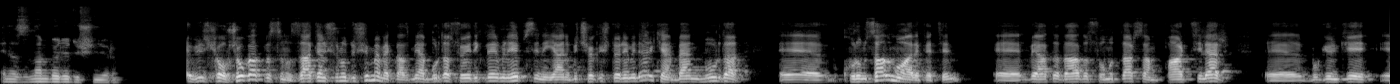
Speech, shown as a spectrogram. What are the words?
En azından böyle düşünüyorum. E, çok çok haklısınız. Zaten şunu düşünmemek lazım. Yani burada söylediklerimin hepsini yani bir çöküş dönemi derken ben burada e, kurumsal muhalefetin e, veyahut da daha da somutlarsam partiler e, bugünkü e,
